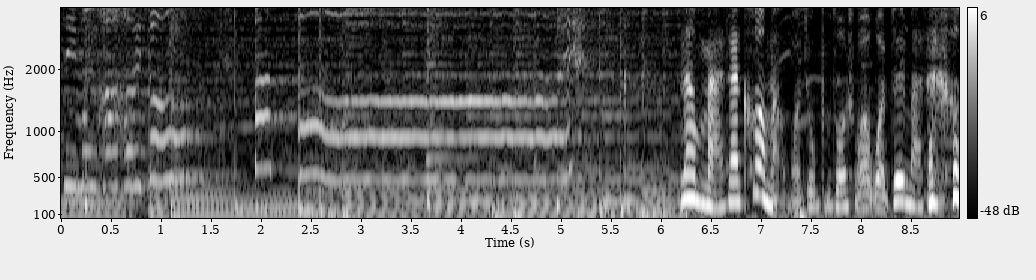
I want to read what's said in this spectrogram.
獨自夢下去都不悔。那马赛克嘛，我就不多说。我对马赛克，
